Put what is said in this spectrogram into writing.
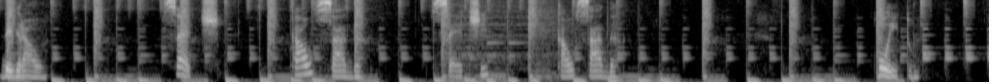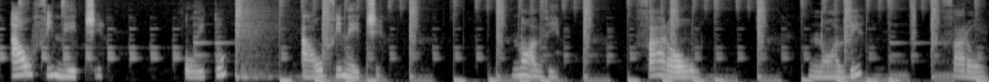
Degrau. 7. Calçada. 7. Calçada. 8. Alfinete oito, alfinete, nove, farol, nove, farol,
